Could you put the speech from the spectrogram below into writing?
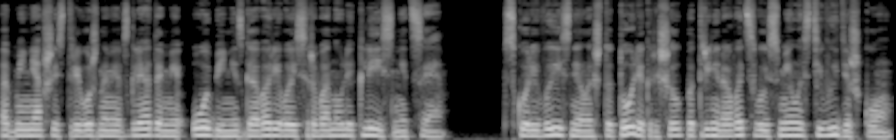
Обменявшись тревожными взглядами, обе, не сговариваясь, рванули к лестнице. Вскоре выяснилось, что Толик решил потренировать свою смелость и выдержку.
